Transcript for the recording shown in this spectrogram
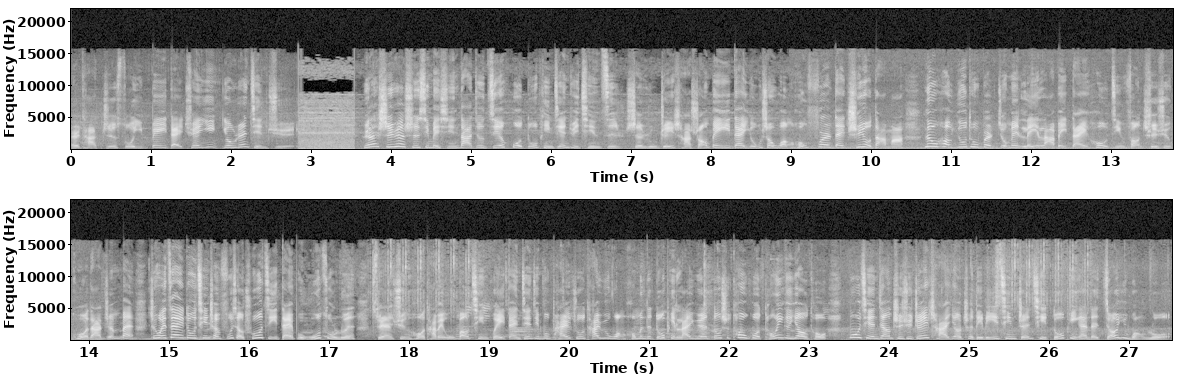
而他之所以被逮，全因有人检举。原来十月时，新北刑大就接获毒品检举情资，深入追查，双北一带有不少网红富二代持有大麻。六号 YouTuber 九妹雷拉被逮后，警方持续扩大侦办，只会再度清晨拂晓出击，逮捕吴祖伦。虽然讯后他被吴保请回，但检警不排除他与网红们的毒品来源都是透过同一个药头。目前将持续追查，要彻底厘清整起毒品案的交易网络。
